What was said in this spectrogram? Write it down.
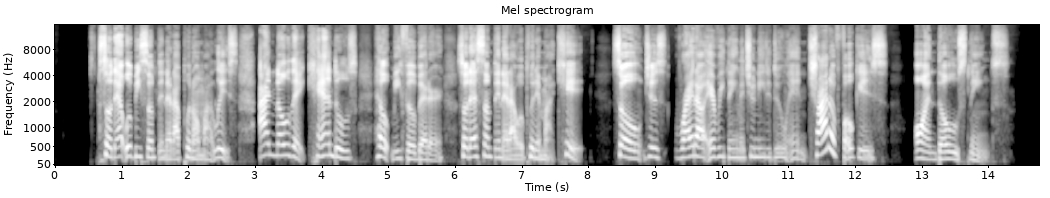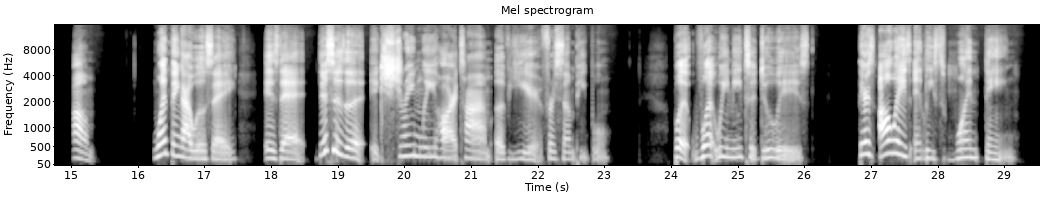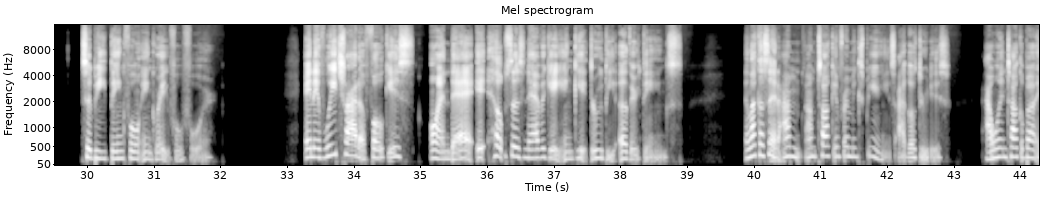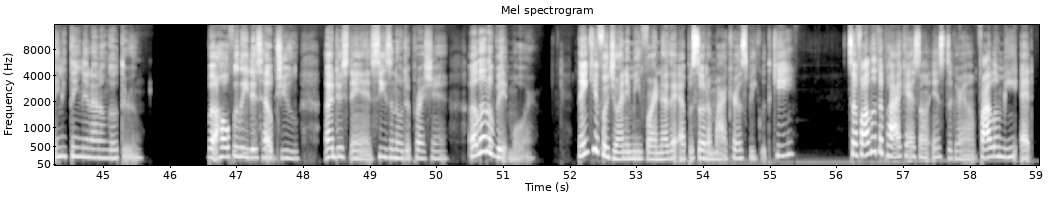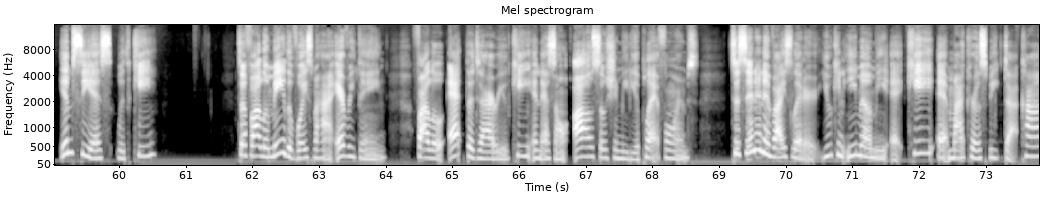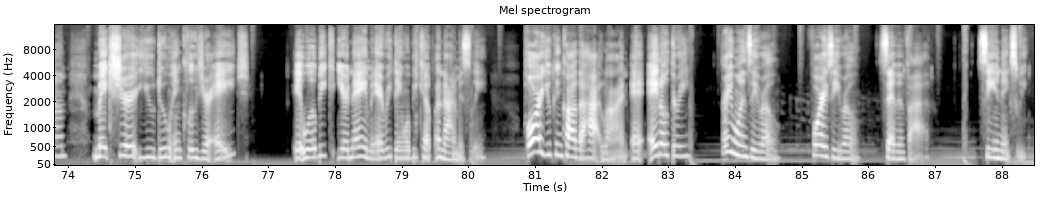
So that would be something that I put on my list. I know that candles help me feel better. So that's something that I would put in my kit. So just write out everything that you need to do and try to focus on those things. Um one thing I will say is that this is a extremely hard time of year for some people. But what we need to do is there's always at least one thing to be thankful and grateful for. And if we try to focus on that, it helps us navigate and get through the other things. And like I said, I'm I'm talking from experience. I go through this. I wouldn't talk about anything that I don't go through. But hopefully, this helped you understand seasonal depression a little bit more. Thank you for joining me for another episode of My Curl Speak with Key. To follow the podcast on Instagram, follow me at MCS with Key. To follow me, the voice behind everything, follow at the Diary of Key, and that's on all social media platforms. To send an advice letter, you can email me at key at mycurlspeak.com. Make sure you do include your age. It will be your name and everything will be kept anonymously. Or you can call the hotline at 803 310 4075. See you next week.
